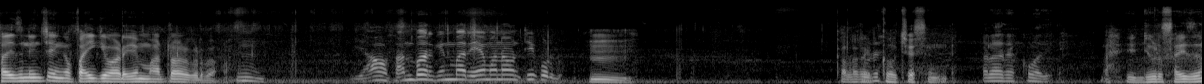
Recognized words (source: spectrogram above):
సైజు నుంచి ఇంకా పైకి వాడు ఏం మాట్లాడకూడదు. సన్బార్ గిన్బార్ ఏమన్నా తీయకూడదు. కలర్ ఎక్కువ వచ్చేసింది. కలర్ ఎక్కువ అది. ఇది చూడు సైజు.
